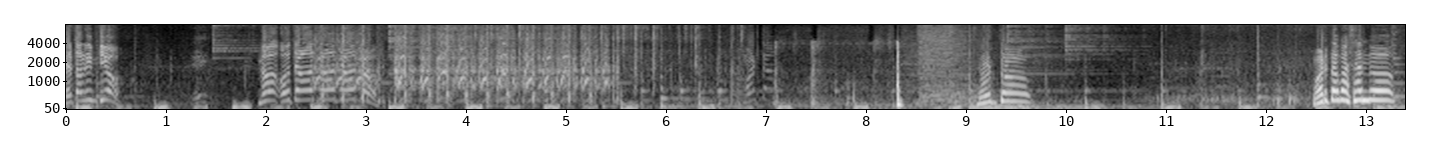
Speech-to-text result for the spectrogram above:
¡Seto limpio! No, otro, otro, otro, otro. ¡Muerto! ¡Muerto! ¡Muerto pasando!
